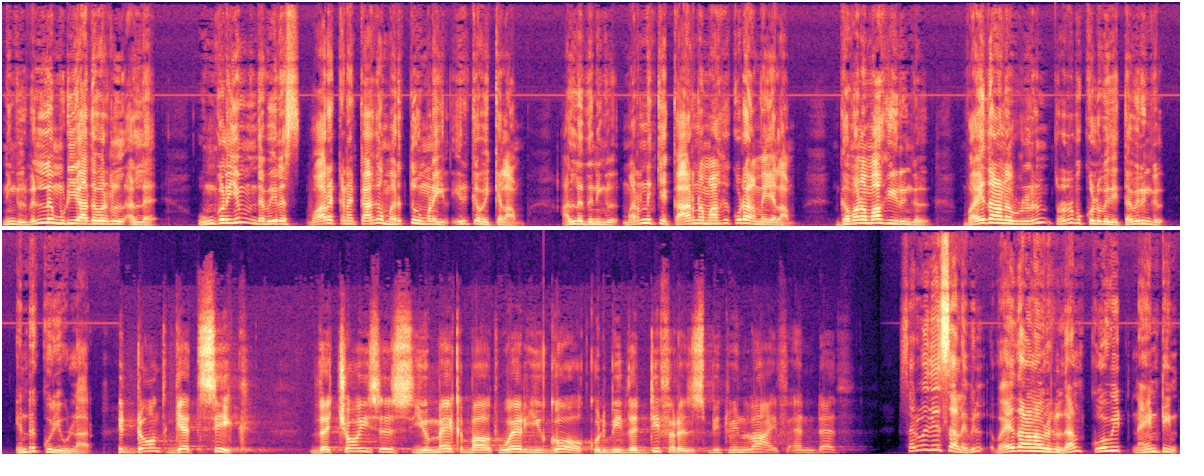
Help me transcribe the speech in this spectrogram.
நீங்கள் வெல்ல முடியாதவர்கள் அல்ல. உங்களையும் இந்த வைரஸ் வாரக்கணக்காக மருத்துவமனையில் இருக்க வைக்கலாம். அல்லது நீங்கள் மரணிக்க காரணமாக கூட அமையலாம். கவனமாக இருங்கள். வயதானவர்களுடன் தொடர்பு கொள்வதை தவிருங்கள். என்று கூறியுள்ளார். You don't get sick, the choices you make about where you go could be the difference between life and death. சர்வதேச அளவில் வயதானவர்கள்தான் கோவிட் நைன்டீன்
